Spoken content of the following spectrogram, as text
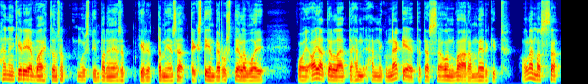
hänen kirjeenvaihtonsa, muistiinpanojensa kirjoittamiensa tekstien perusteella voi, voi ajatella, että hän, hän niin näkee, että tässä on vaaran merkit olemassa –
